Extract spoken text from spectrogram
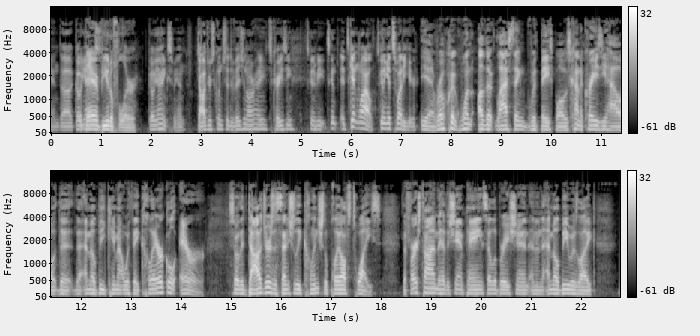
And uh, go But Yanks! they're beautifuler. Go Yanks, man! Dodgers clinched the division already. It's crazy. It's gonna be. It's gonna. It's getting wild. It's gonna get sweaty here. Yeah, real quick, one other last thing with baseball. It was kind of crazy how the, the MLB came out with a clerical error. So the Dodgers essentially clinched the playoffs twice. The first time they had the champagne celebration and then the MLB was like,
